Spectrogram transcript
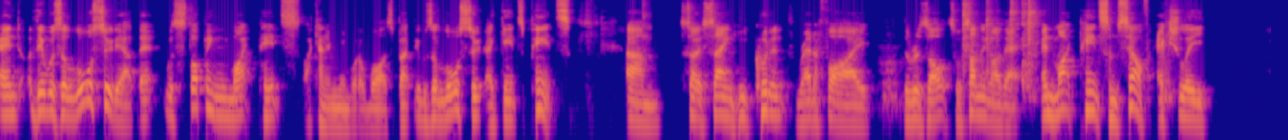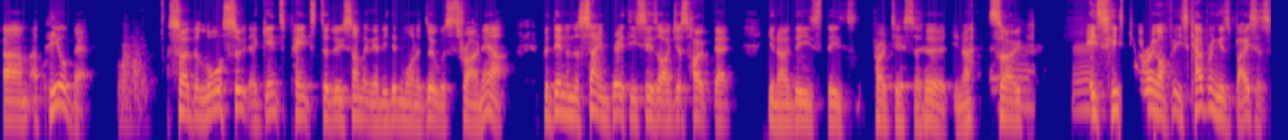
And there was a lawsuit out that was stopping Mike Pence. I can't even remember what it was, but it was a lawsuit against Pence. Um, so saying he couldn't ratify the results or something like that. And Mike Pence himself actually um, appealed that. So the lawsuit against Pence to do something that he didn't want to do was thrown out. But then in the same breath, he says, "I just hope that you know these these protests are heard." You know, so mm. he's he's covering off he's covering his bases.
